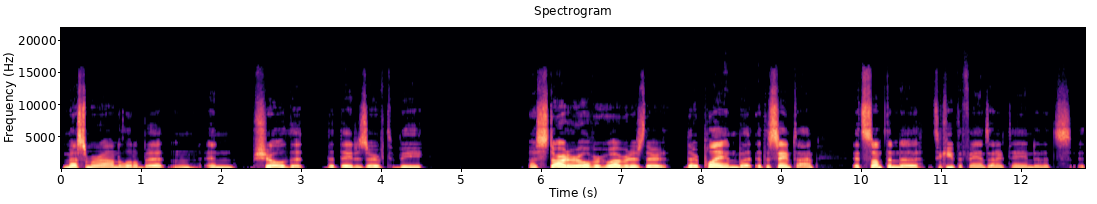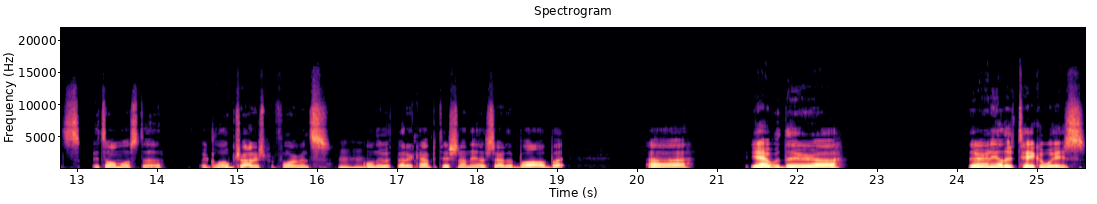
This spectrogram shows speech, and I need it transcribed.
mess them around a little bit and, and show that, that they deserve to be a starter over whoever it is they're they're playing. But at the same time, it's something to to keep the fans entertained, and it's it's it's almost a a Globetrotters performance, mm-hmm. only with better competition on the other side of the ball. But uh, yeah, would there uh, there any other takeaways?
